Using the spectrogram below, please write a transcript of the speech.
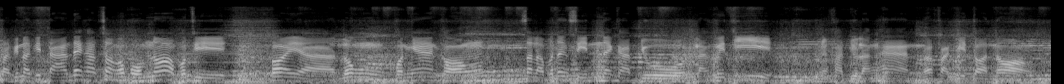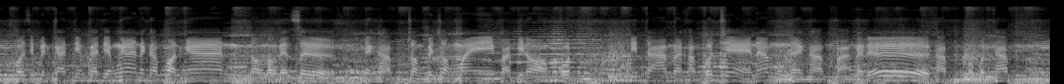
ฝากพี่น้องที่ตามได้ครับช่องของผมเนาะผมที่ค่อยอลงผลงานของสำหรับบันเทิงศิลป์นะครับ อยู่หลังเวทีนะครับอยู่หลังห้านมาฝากพี่ตอนน้องก็จะเป็นการเตรียมการเตรียมงานนะครับผ่อนงานน้องๆแดนเซอร์นะครับช่องเป็นช่องใหม่ฝากพี่น้องกดติดตามนะครับกดแชร์น้ำนะครับฝากหน่อยเด้อครับขอบคุณครับ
